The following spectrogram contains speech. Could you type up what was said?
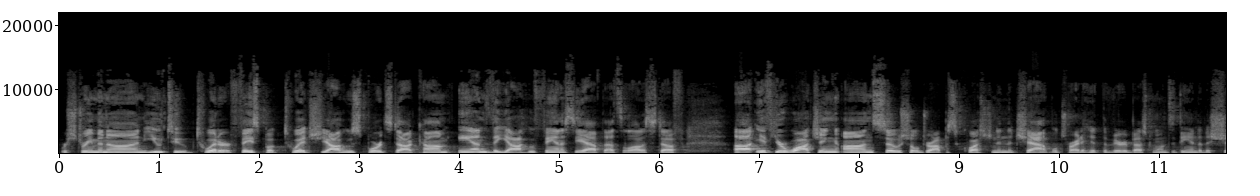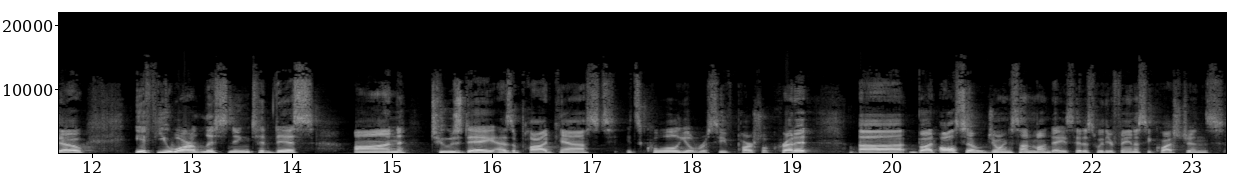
We're streaming on YouTube, Twitter, Facebook, Twitch, yahoosports.com, and the Yahoo Fantasy app. That's a lot of stuff. Uh, if you're watching on social, drop us a question in the chat. We'll try to hit the very best ones at the end of the show. If you are listening to this on Tuesday as a podcast, it's cool. You'll receive partial credit. Uh, but also join us on Mondays. Hit us with your fantasy questions.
